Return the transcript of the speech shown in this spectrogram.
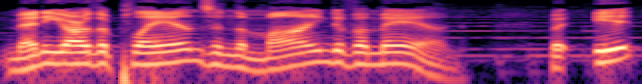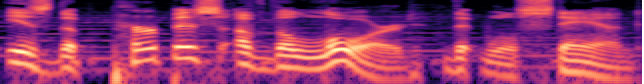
Many are the plans in the mind of a man, but it is the purpose of the Lord that will stand.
